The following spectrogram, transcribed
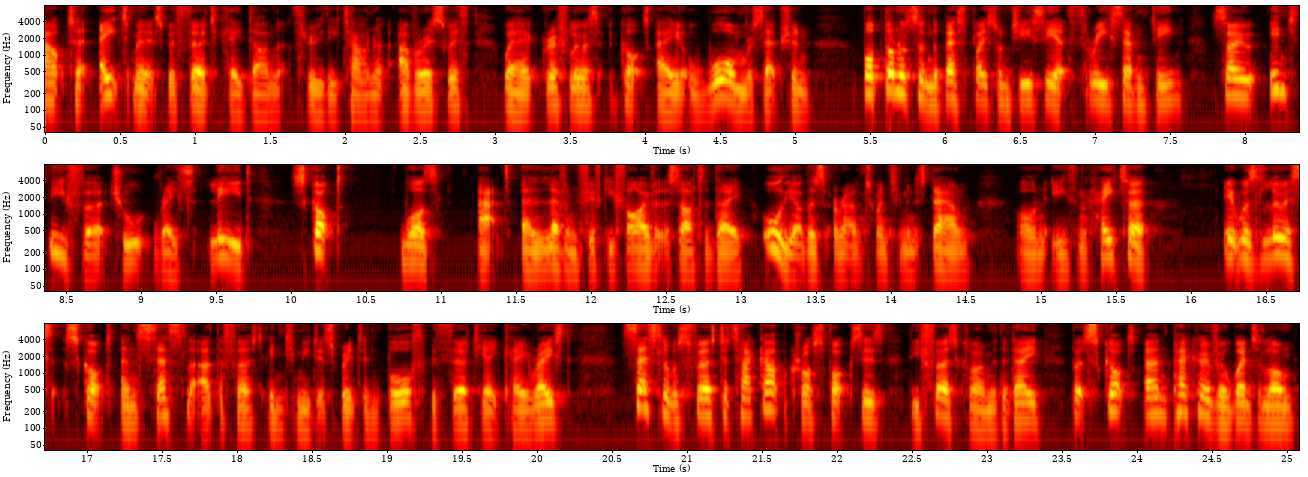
out to 8 minutes with 30k done through the town of Aberystwyth, where Gruff Lewis got a warm reception. Bob Donaldson the best place on GC at 3.17, so into the virtual race lead. Scott was at 11.55 at the start of the day, all the others around 20 minutes down on Ethan Hayter. It was Lewis, Scott, and Sessler at the first intermediate sprint in Borth with 38k raced. Sessler was first to tack up Cross Foxes, the first climb of the day, but Scott and Peckover went along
